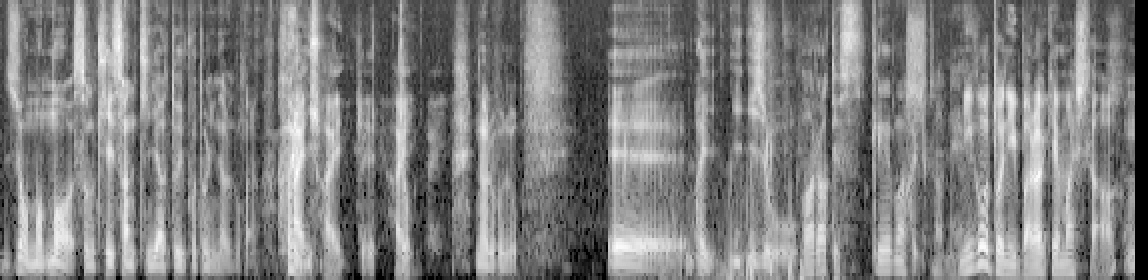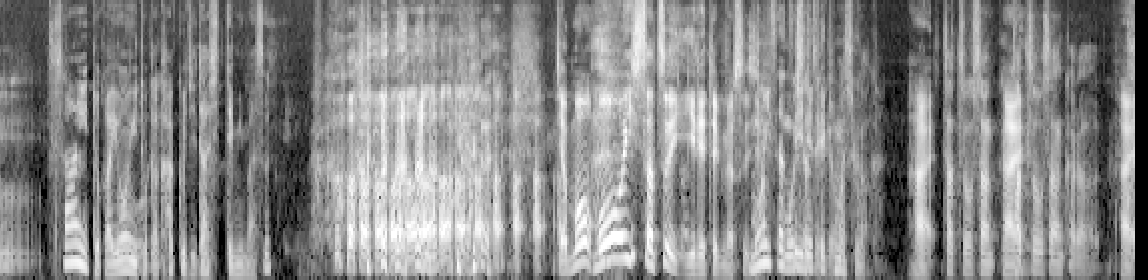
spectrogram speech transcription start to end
じゃあままあその計算機屋ということになるのかな。はいはい。えっとはい。なるほど。えー、はいい以上ばらですけましたね。見事にばらけました？うん3位とか4位とか各自出してみます？じゃあもうもう一冊入れてみますじゃもう一冊入れていきましょうか。あはい。達夫さん、はい。達夫さんから。はい。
